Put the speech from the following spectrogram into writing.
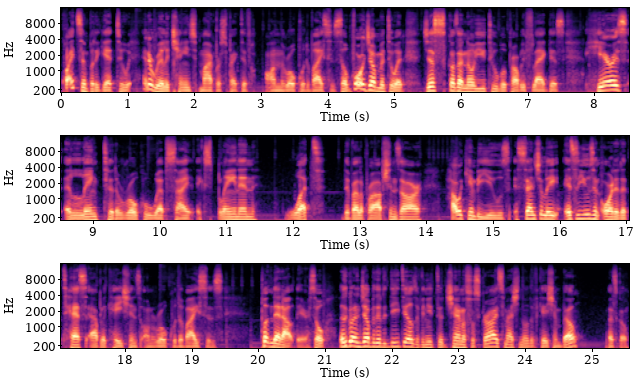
quite simple to get to, and it really changed my perspective on the Roku devices. So before we jump into it, just because I know YouTube will probably flag this, here is a link to the Roku website explaining what developer options are, how it can be used. Essentially, it's used in order to test applications on Roku devices putting that out there. So let's go ahead and jump into the details. If you're new to the channel, subscribe, smash the notification bell. Let's go.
